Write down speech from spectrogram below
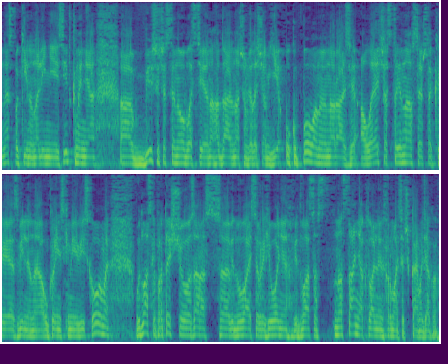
Неспокійно на лінії зіткнення. Більша частина області нагадаю нашим глядачам є окупованою наразі, але частина все ж таки звільнена українськими військовими. Будь ласка, про те, що зараз відбувається в регіоні, від вас настання актуальна інформація. Чекаємо. Дякую.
